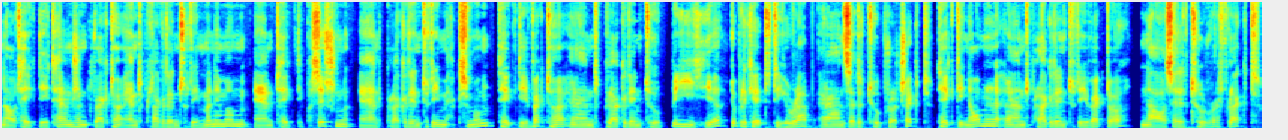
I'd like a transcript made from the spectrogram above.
Now take the tangent vector and plug it into the minimum and take the position and plug it into the maximum. Take the vector and plug it into B here. Duplicate the wrap and set it to project. Take the normal and plug it into the vector. Now set it to reflect.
